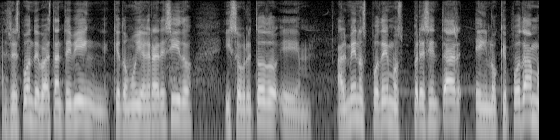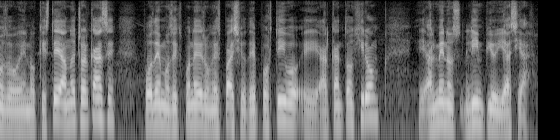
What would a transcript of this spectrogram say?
Responde bastante bien, quedo muy agradecido y sobre todo... Eh, al menos podemos presentar en lo que podamos o en lo que esté a nuestro alcance, podemos exponer un espacio deportivo eh, al Cantón Girón, eh, al menos limpio y aseado.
